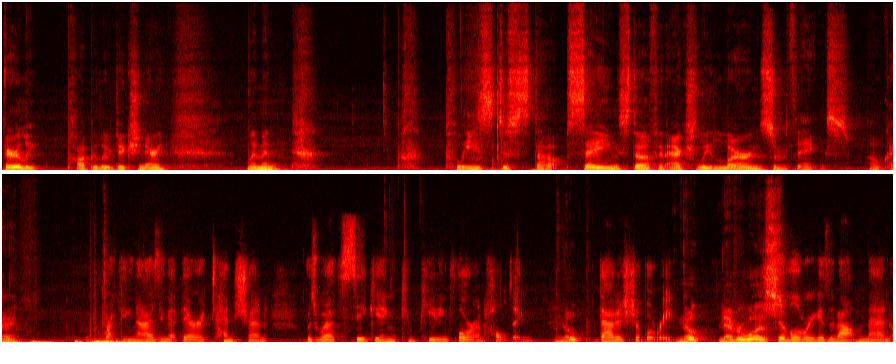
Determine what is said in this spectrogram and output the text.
fairly popular dictionary. Women, please just stop saying stuff and actually learn some things, okay? recognizing that their attention was worth seeking, competing for, and holding. Nope, That is chivalry. nope, never was. Chivalry is about men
